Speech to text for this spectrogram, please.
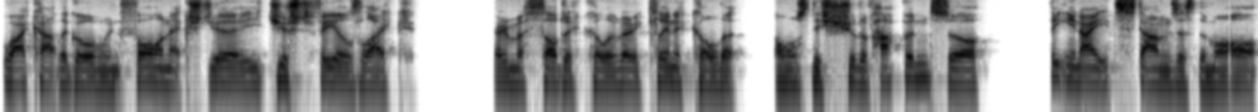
why can't they go and win four next year? It just feels like very methodical and very clinical that almost this should have happened. So I think United stands as the more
